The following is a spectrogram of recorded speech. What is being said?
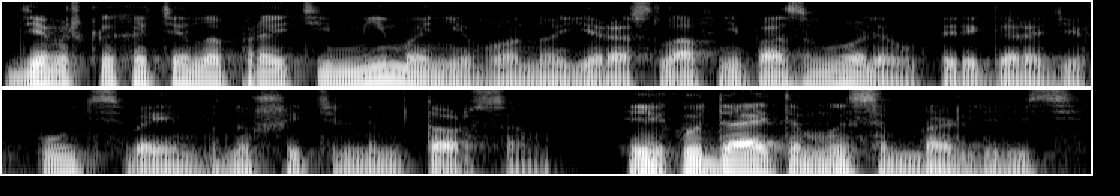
Девушка хотела пройти мимо него, но Ярослав не позволил, перегородив путь своим внушительным торсом. «И куда это мы собрались?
